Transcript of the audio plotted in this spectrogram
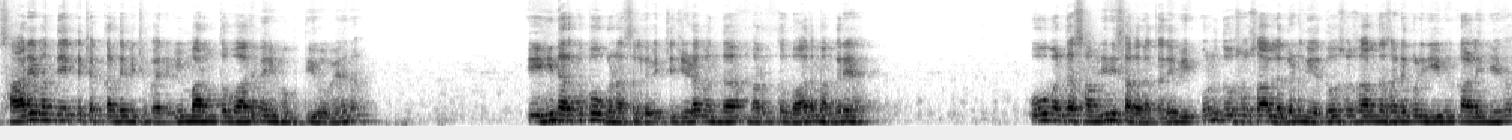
ਸਾਰੇ ਬੰਦੇ ਇੱਕ ਚੱਕਰ ਦੇ ਵਿੱਚ ਪਏ ਨੇ ਵੀ ਮਰਨ ਤੋਂ ਬਾਅਦ ਮੇਰੀ ਮੁਕਤੀ ਹੋਵੇ, ਹਨਾ? ਇਹੀ ਨਰਕ ਭੋਗਣ ਅਸਲ ਦੇ ਵਿੱਚ ਜਿਹੜਾ ਬੰਦਾ ਮਰਨ ਤੋਂ ਬਾਅਦ ਮੰਗ ਰਿਹਾ, ਉਹ ਬੰਦਾ ਸਮਝ ਨਹੀਂ ਸਕਦਾ ਕਦੇ ਵੀ, ਉਹਨੂੰ 200 ਸਾਲ ਲੱਗਣਗੇ 200 ਸਾਲ ਦਾ ਸਾਡੇ ਕੋਲ ਜੀਵਨ ਕਾਲ ਹੀ ਨਹੀਂ ਹੈਗਾ।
